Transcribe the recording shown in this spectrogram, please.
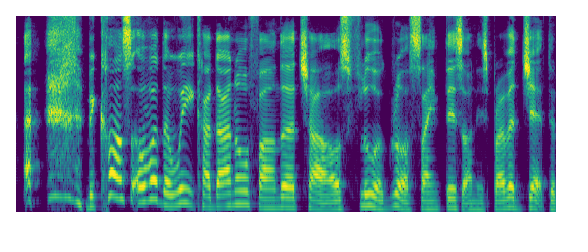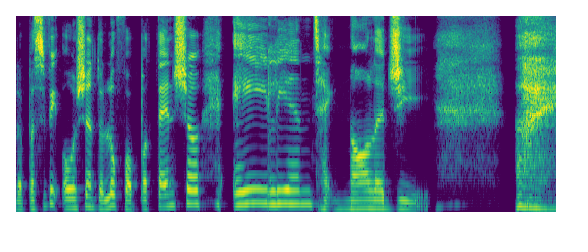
because over the week, Cardano founder Charles flew a group of scientists on his private jet to the Pacific Ocean to look for potential alien technology.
